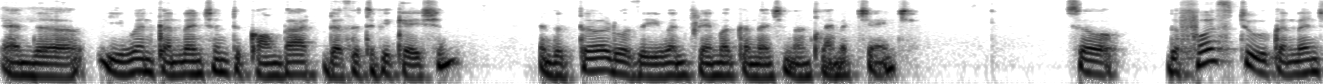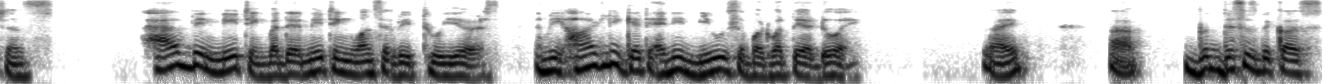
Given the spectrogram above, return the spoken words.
and the UN Convention to Combat Desertification. And the third was the UN Framework Convention on Climate Change. So the first two conventions have been meeting, but they're meeting once every two years. And we hardly get any news about what they are doing, right? Uh, but this is because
